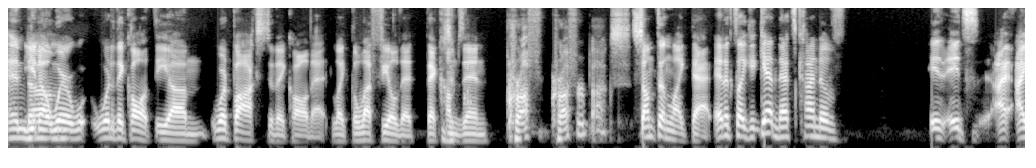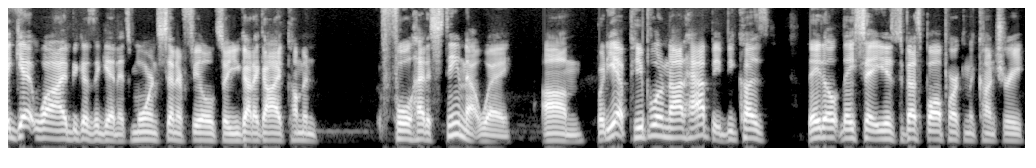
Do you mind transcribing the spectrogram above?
And you know um, where what do they call it the um what box do they call that like the left field that that comes in Cruff Cruffer box? something like that and it's like again that's kind of it, it's I, I get why because again it's more in center field so you got a guy coming full head of steam that way um but yeah people are not happy because they don't they say it's the best ballpark in the country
